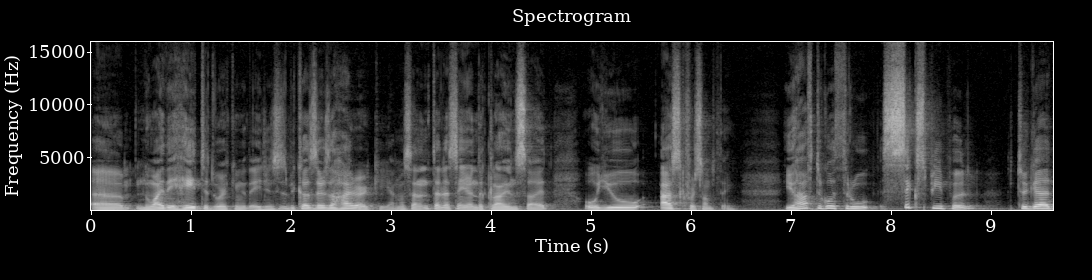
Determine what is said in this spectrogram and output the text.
um, and why they hated working with agencies because there's a hierarchy يعني مثلا انت let's say you're on the client side or you ask for something you have to go through six people to get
